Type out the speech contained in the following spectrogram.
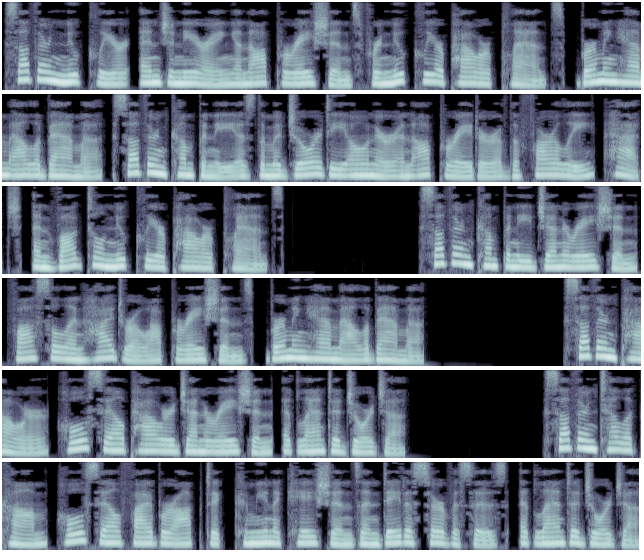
Southern Nuclear – engineering and operations for nuclear power plants, Birmingham, Alabama. Southern Company is the majority owner and operator of the Farley, Hatch, and Vogtle nuclear power plants. Southern Company Generation – fossil and hydro operations, Birmingham, Alabama. Southern Power – wholesale power generation, Atlanta, Georgia Southern Telecom, wholesale fiber optic communications and data services, Atlanta, Georgia.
